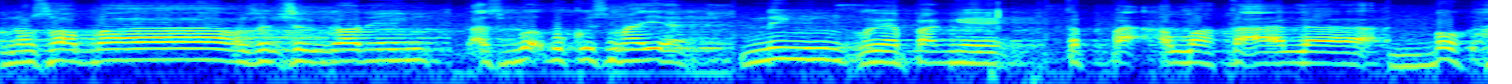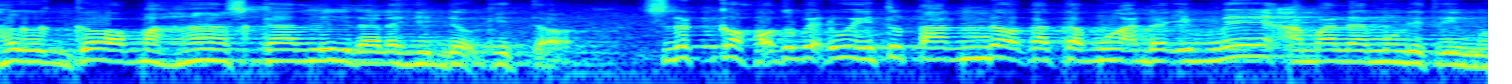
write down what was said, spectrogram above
Nak sabar masa syurga ni tak sebut buku semaya. Ning orang panggil tepat Allah Taala berharga maha sekali dalam hidup kita. Sedekah tu baik duit itu tanda kata mu ada ime amalanmu diterima.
